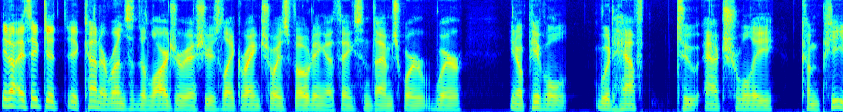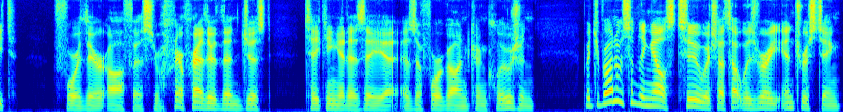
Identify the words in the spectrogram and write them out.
you know, I think it, it kind of runs into larger issues like ranked choice voting. I think sometimes where where, you know, people would have to actually compete for their office rather than just taking it as a as a foregone conclusion. But you brought up something else too, which I thought was very interesting.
